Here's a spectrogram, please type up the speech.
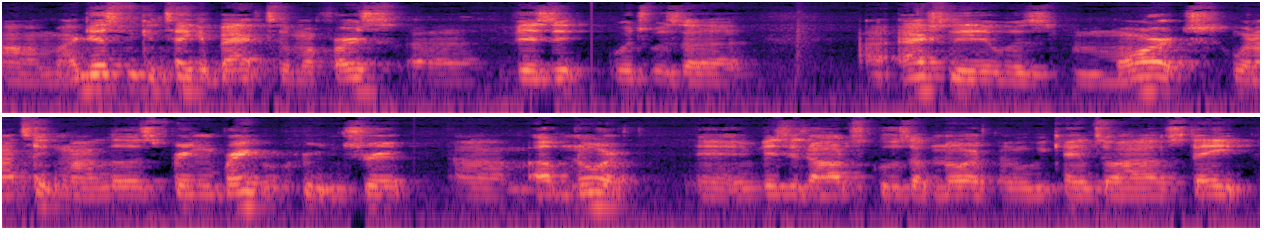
um, I guess we can take it back to my first uh, visit, which was uh, actually it was March when I took my little spring break recruiting trip um, up north and visited all the schools up north. And when we came to Ohio State,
